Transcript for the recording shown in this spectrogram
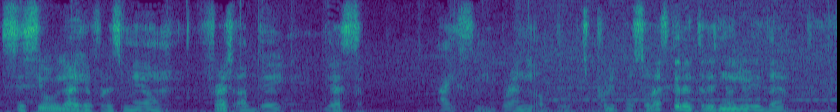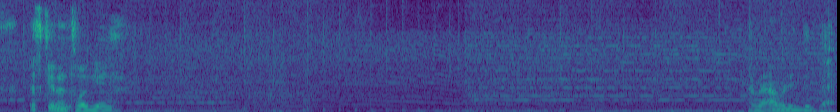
Let's see what we got here for this mail. Fresh update. Yes, I see. Brand new update, which is pretty cool. So let's get into this New Year event. Let's get into a game. I already did that.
